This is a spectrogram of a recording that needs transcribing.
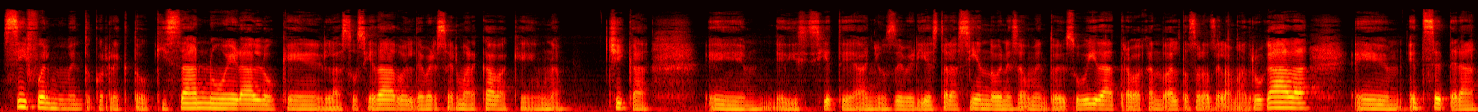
Sí fue el momento correcto. Quizá no era lo que la sociedad o el deber ser marcaba que una chica eh, de 17 años debería estar haciendo en ese momento de su vida, trabajando a altas horas de la madrugada, eh, etcétera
